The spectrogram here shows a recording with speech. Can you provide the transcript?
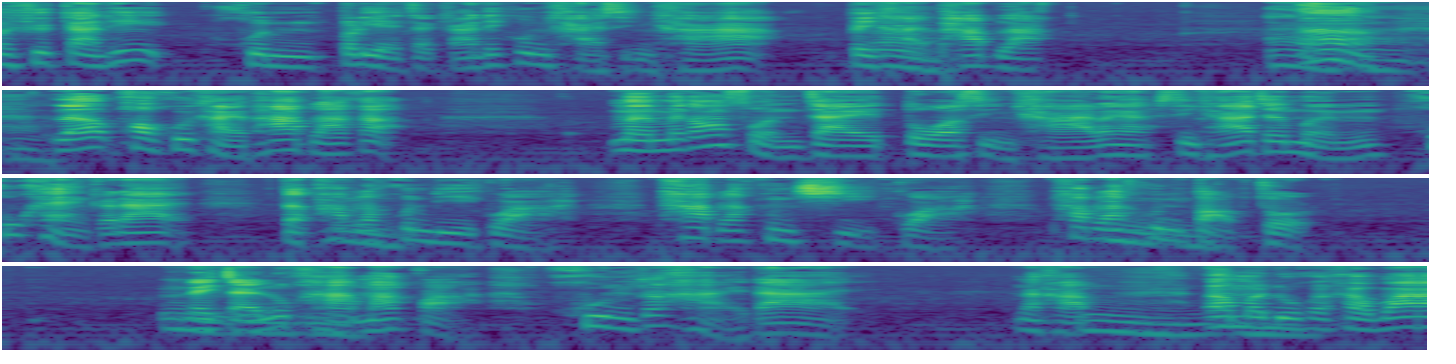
มันคือการที่คุณเปลี่ยนจากการที่คุณขายสินค้าเป็นขายอ่าภาพลักษณ์อ่าอ่าอ่าแล้วพอคุณขายภาพลักษณ์อะ มันไม่ต้องสนใจตัวสินค้าแล้วไง สินค้าอาจจะเหมือนคู่แข่งก็ได้ แต่ภาพลักษณ์คุณดีกว่า ภาพลักษณ์คุณฉีกกว่า ภาพลักษณ์คุณตอบโจทย์ ในใจลูกค้ามากกว่า คุณก็ขายได้นะครับอืมเอามาดูกันครับว่า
